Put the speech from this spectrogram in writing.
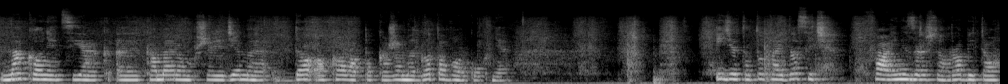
na koniec, jak e, kamerą przejedziemy dookoła, pokażemy gotową kuchnię. Idzie to tutaj dosyć fajnie, zresztą robi to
